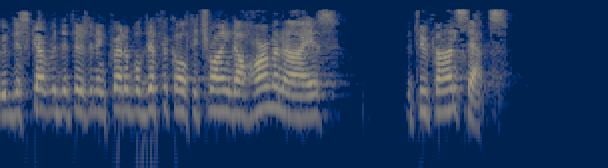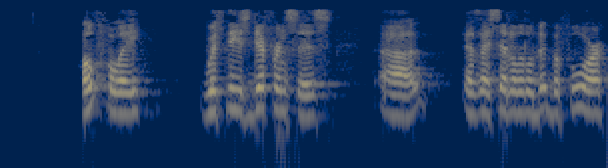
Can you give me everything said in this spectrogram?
We've discovered that there's an incredible difficulty trying to harmonize the two concepts. Hopefully, with these differences, uh, as I said a little bit before,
